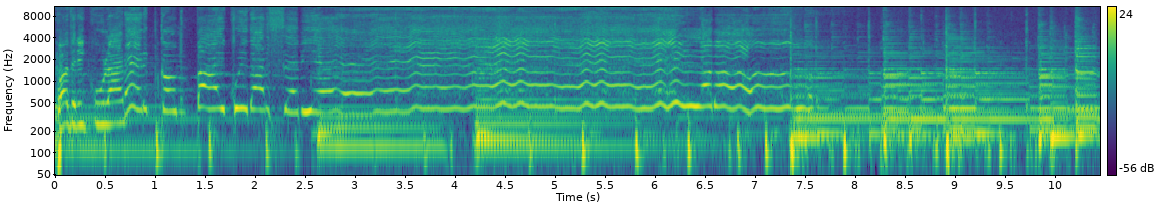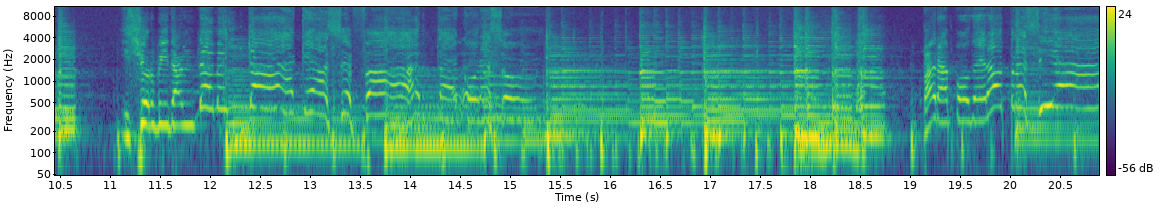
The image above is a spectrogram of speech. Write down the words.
Cuadricular el compás y cuidarse bien la voz. Y se olvidan de mentar que hace falta corazón. Para poder apreciar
